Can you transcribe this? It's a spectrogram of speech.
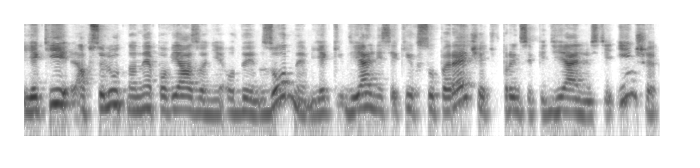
які абсолютно не пов'язані один з одним, які діяльність яких суперечить в принципі діяльності інших,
